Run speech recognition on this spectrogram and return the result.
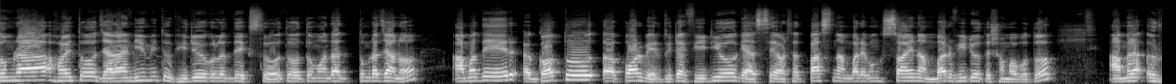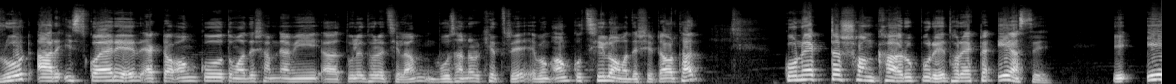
তোমরা হয়তো যারা নিয়মিত ভিডিওগুলো দেখছ, তো তোমরা তোমরা জানো আমাদের গত পর্বের দুইটা ভিডিও গেছে, অর্থাৎ পাঁচ নাম্বার এবং ছয় নাম্বার ভিডিওতে সম্ভবত। আমরা রোড আর স্কোয়ারের একটা অঙ্ক তোমাদের সামনে আমি তুলে ধরেছিলাম বোঝানোর ক্ষেত্রে এবং অঙ্ক ছিল আমাদের সেটা। অর্থাৎ কোনো একটা সংখ্যার উপরে ধরো একটা এ আছে, এ এ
